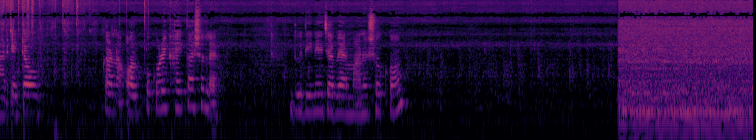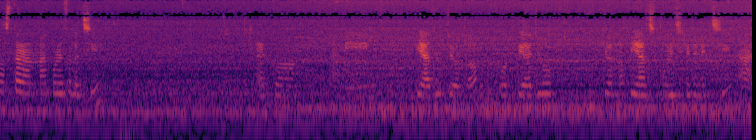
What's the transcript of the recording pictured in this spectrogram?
আর এটাও, কারণ অল্প করে খাই তো আসলে। দুই দিনে যাবে আর মানুষও কম। পাস্তা রান্না করে ফেলেছি। এখন আমি পেঁয়াজের জন্য, ওর পেঁয়াজও জন্য পেঁয়াজ মরিচ কেটে নিচ্ছি। আর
